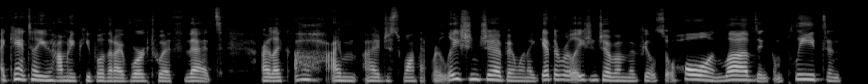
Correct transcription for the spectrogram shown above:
I can't tell you how many people that I've worked with that are like, "Oh, I'm I just want that relationship and when I get the relationship, I'm to feel so whole and loved and complete." And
